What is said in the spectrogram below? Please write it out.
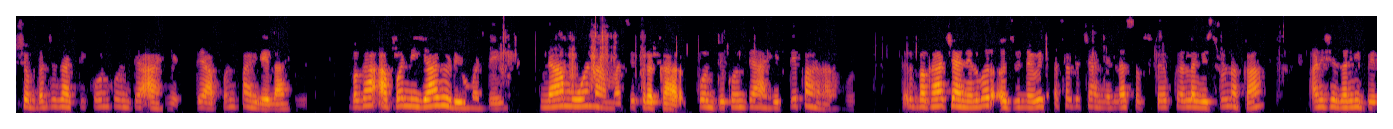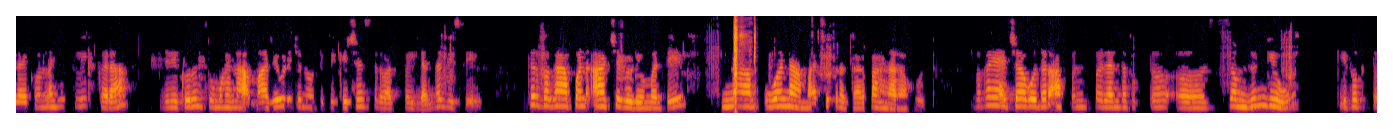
शब्दाच्या जाती कोणकोणत्या आहेत ते आपण पाहिलेलं आहे. बघा आपण या व्हिडिओमध्ये नाम व नामाचे प्रकार कोणते कोणते आहेत ते पाहणार आहोत. तर बघा चॅनेलवर अजून नवीन असाल तर चॅनेलला सबस्क्राईब करायला विसरू नका आणि शेजारील बेल आयकॉनलाही क्लिक करा जेणेकरून तुम्हाला माझ्या व्हिडिओचे नोटिफिकेशन सर्वात पहिल्यांदा दिसेल. तर बघा आपण आजच्या व्हिडिओमध्ये नाम व नामाचे प्रकार पाहणार आहोत. बघा याच्या अगोदर आपण पहिल्यांदा फक्त समजून घेऊ की फक्त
